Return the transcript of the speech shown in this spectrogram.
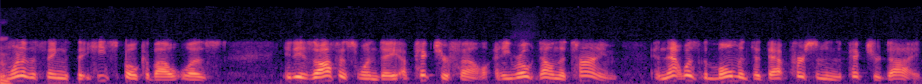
And one of the things that he spoke about was in his office one day, a picture fell, and he wrote down the time, and that was the moment that that person in the picture died.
